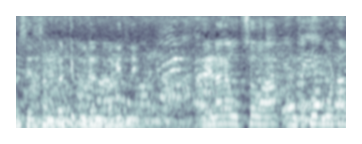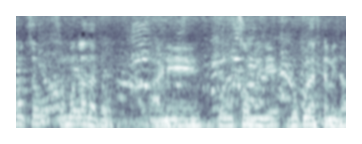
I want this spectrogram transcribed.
तसेच संकष्टी पूजन बघितले. येणारा उत्सव हा आमचा खूप मोठा उत्सव समजला जातो. आणि तो उत्सव म्हणजे गोकुळाष्टमीचा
